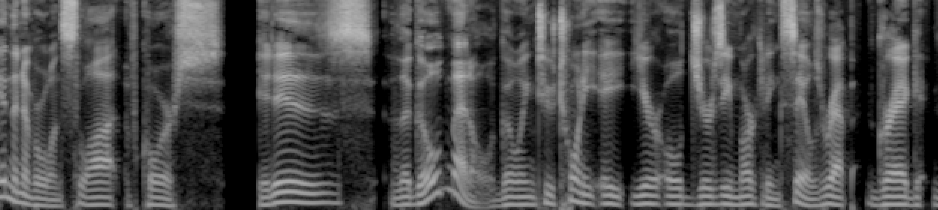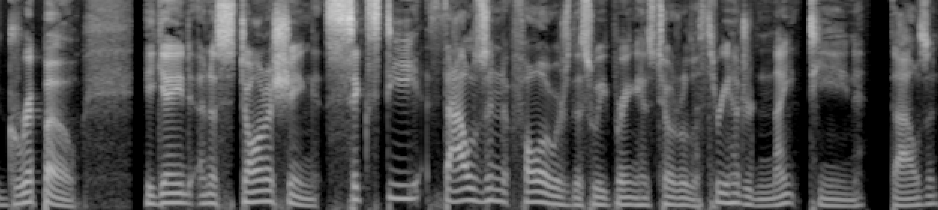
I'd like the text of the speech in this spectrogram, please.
In the number one slot, of course, it is the gold medal going to 28 year old Jersey marketing sales rep Greg Grippo. He gained an astonishing 60,000 followers this week, bringing his total to 319,000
